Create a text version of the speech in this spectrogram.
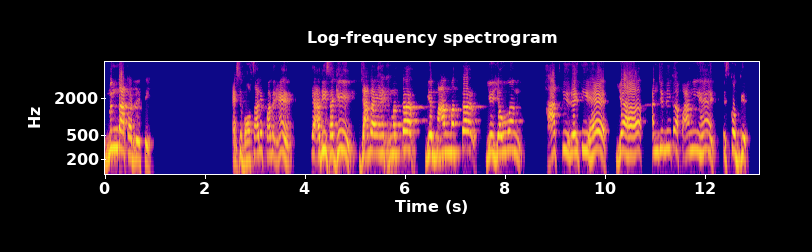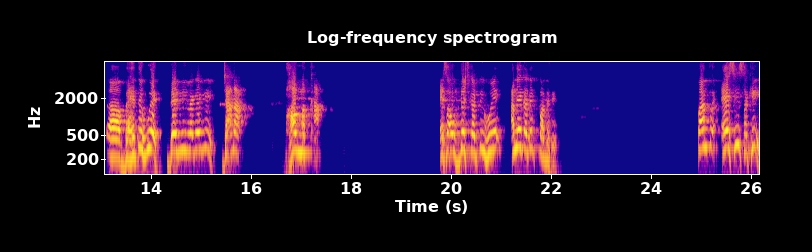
निंदा कर देती ऐसे बहुत सारे पद हैं कि अधि सखी, ज़्यादा ऐठ मत कर, ये मान मत कर, ये यौवन हाथ की रेती है, यह अंजलि का पानी है, इसको बहते हुए देर नहीं लगेगी, ज़्यादा भाव मत खा। ऐसा उपदेश करती हुए अनेक अनेक पद हैं। परंतु ऐसी सखी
